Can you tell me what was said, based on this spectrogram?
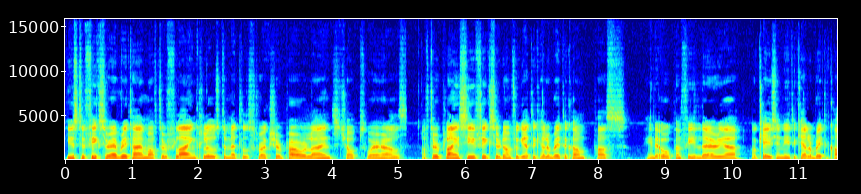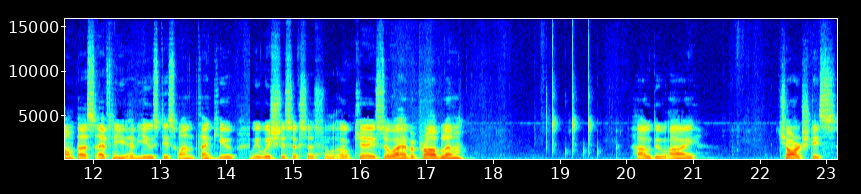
Use the fixer every time after flying close to metal structure, power lines, shops, warehouse. After applying C-Fixer, don't forget to calibrate the compass in the open field area. You need to calibrate the compass after you have used this one. Thank you. We wish you successful. Okay, so I have a problem how do I charge this?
